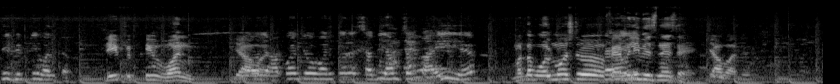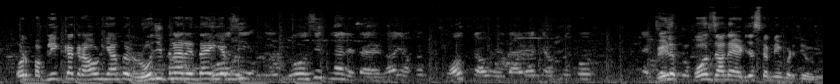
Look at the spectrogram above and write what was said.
थ्री फिफ्टी वन तक। थ्री फिफ्टी वन क्या यहाँ पर जो वर्कर है सभी हम सब भाई ही है। मतलब ऑलमोस्ट फैमिली बिज़नेस है क्या बात है। और पब्लिक का क्राउड यहाँ पे रोज इतना रहता है रोज कि रोज इतना रहता है यहाँ पे बहुत क्राउड रहता है कि हम लोग को भीड़ बहुत ज़्यादा एडजस्ट करनी पड़ती होगी।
